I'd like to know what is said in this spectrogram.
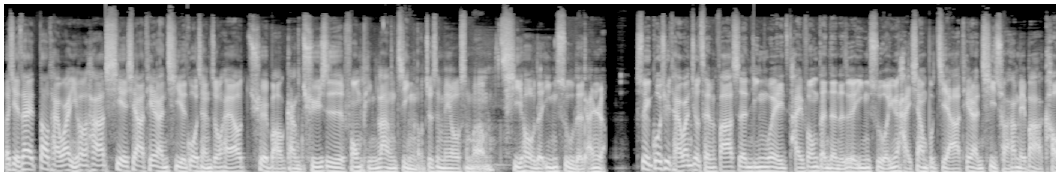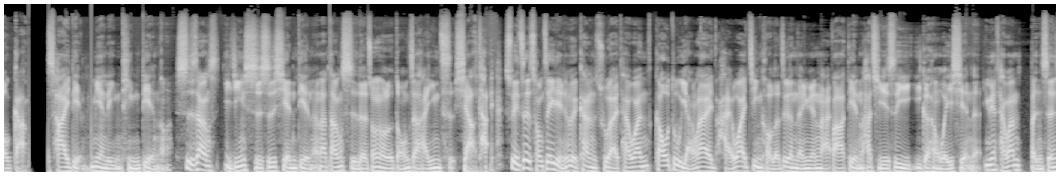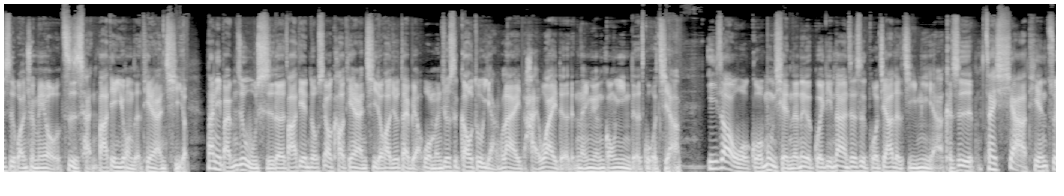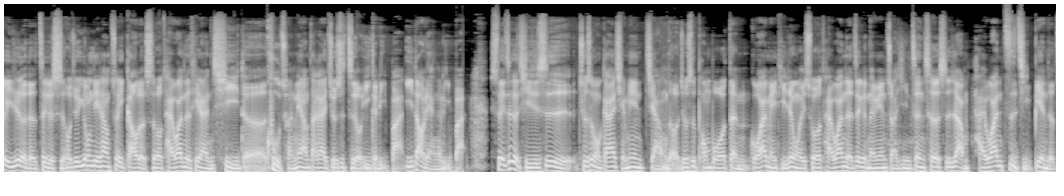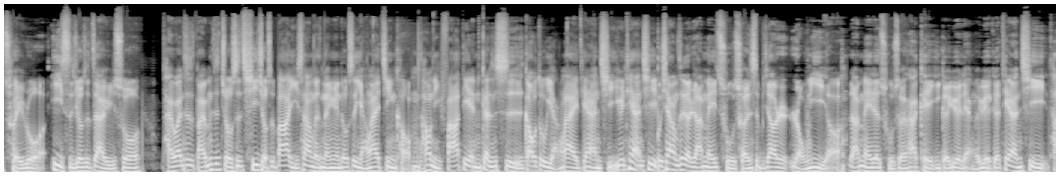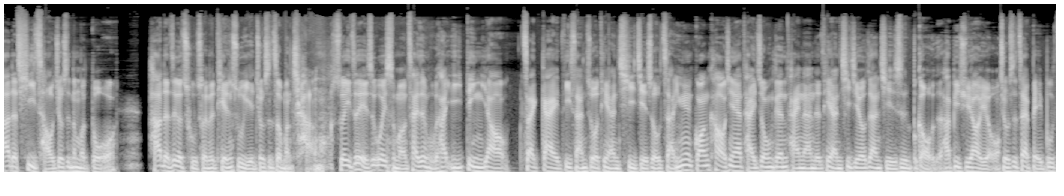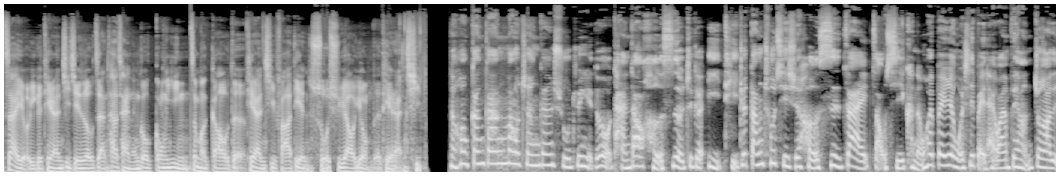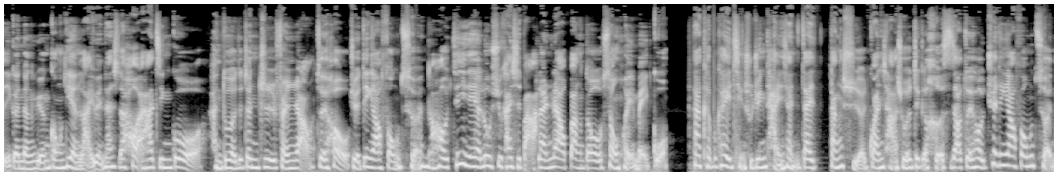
而且在到台湾以后，它卸下天然气的过程中，还要确保港区是风平浪静哦，就是没有什么气候的因素的干扰。所以过去台湾就曾发生因为台风等等的这个因素，因为海象不佳，天然气船它没办法靠港。差一点面临停电哦，事实上已经实施限电了。那当时的中油的董事长还因此下台，所以这从这一点就可以看得出来，台湾高度仰赖海外进口的这个能源来发电，它其实是一个很危险的，因为台湾本身是完全没有自产发电用的天然气哦。那你百分之五十的发电都是要靠天然气的话，就代表我们就是高度仰赖海外的能源供应的国家。依照我国目前的那个规定，当然这是国家的机密啊。可是，在夏天最热的这个时候，就用电量最高的时候，台湾的天然气的库存量大概就是只有一个礼拜，一到两个礼拜。所以这个其实是就是我刚才前面讲的，就是彭博等国外媒体认为说，台湾的这个能源转型政策是让台湾自己变得脆弱，意思就是在于说。台湾是百分之九十七、九十八以上的能源都是仰赖进口，然后你发电更是高度仰赖天然气，因为天然气不像这个燃煤储存是比较容易哦，燃煤的储存它可以一个月、两个月，可天然气它的气槽就是那么多。它的这个储存的天数也就是这么长，所以这也是为什么蔡政府它一定要再盖第三座天然气接收站，因为光靠现在台中跟台南的天然气接收站其实是不够的，它必须要有，就是在北部再有一个天然气接收站，它才能够供应这么高的天然气发电所需要用的天然气。然后刚刚茂贞跟淑君也都有谈到核四的这个议题，就当初其实核四在早期可能会被认为是北台湾非常重要的一个能源供电来源，但是后来它经过很多的政治纷扰，最后决定要封存，然后前几年也陆续开始把燃料棒都送回美国。那可不可以请淑君谈一下你在当时的观察，说这个核四到最后确定要封存，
